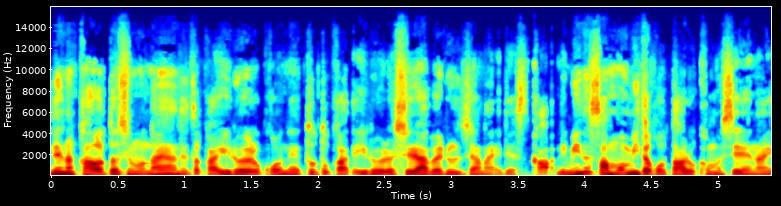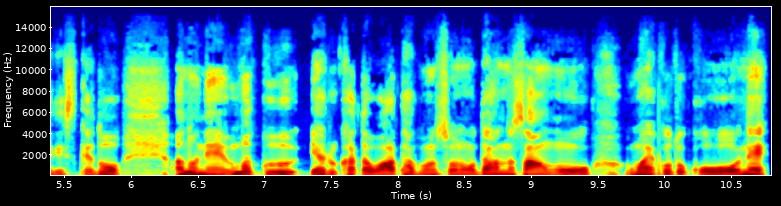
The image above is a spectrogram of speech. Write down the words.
で、なんか私も悩んでたからいろいろこうネットとかでいろいろ調べるじゃないですか。で、皆さんも見たことあるかもしれないですけど、あのね、うまくやる方は多分その旦那さんをうまいことこうね、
